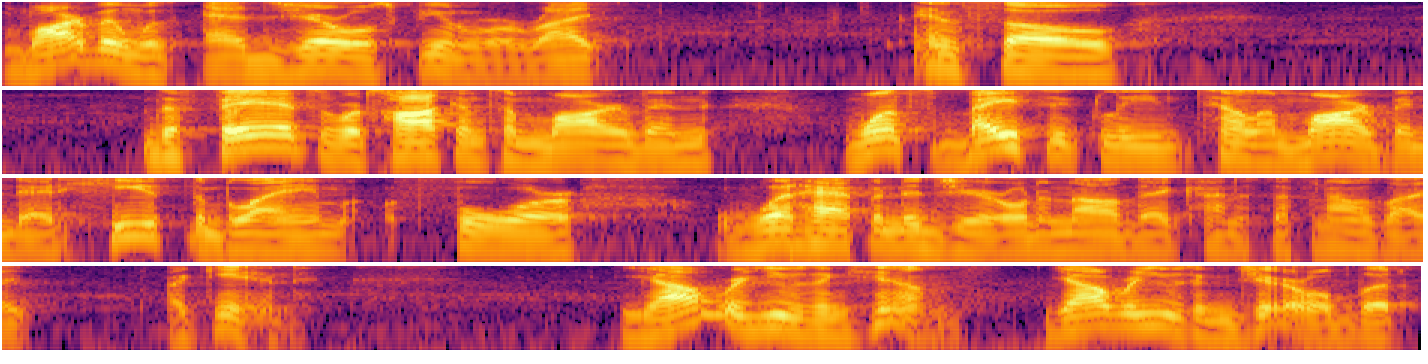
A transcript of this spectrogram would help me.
Marvin was at Gerald's funeral, right? And so the feds were talking to Marvin once basically telling Marvin that he's to blame for what happened to Gerald and all that kind of stuff. And I was like, again, y'all were using him. Y'all were using Gerald, but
